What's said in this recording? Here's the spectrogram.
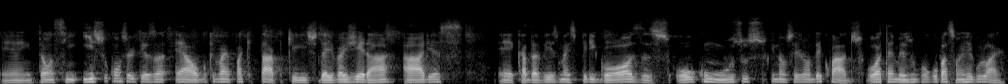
É, então, assim, isso com certeza é algo que vai impactar, porque isso daí vai gerar áreas é, cada vez mais perigosas ou com usos que não sejam adequados, ou até mesmo com ocupação irregular.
